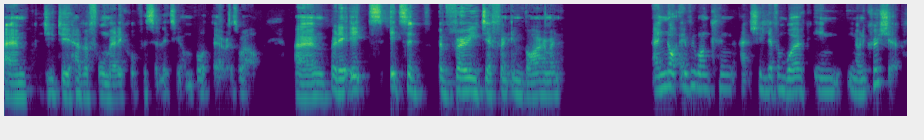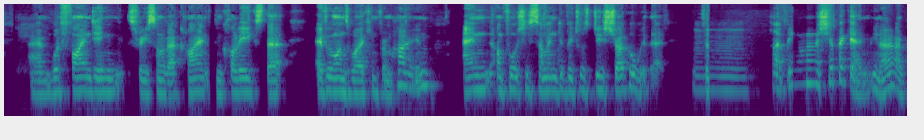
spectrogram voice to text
Um, you do have a full medical facility on board there as well. Um, but it, it's it's a, a, very different environment, and not everyone can actually live and work in you know in a cruise ship. Um, we're finding through some of our clients and colleagues that everyone's working from home, and unfortunately, some individuals do struggle with that. Mm. So like being on a ship again. You know, I've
